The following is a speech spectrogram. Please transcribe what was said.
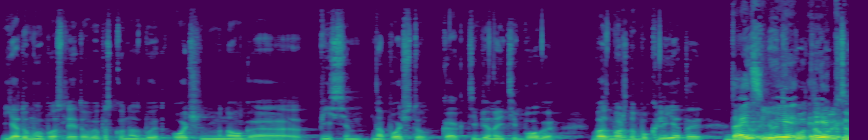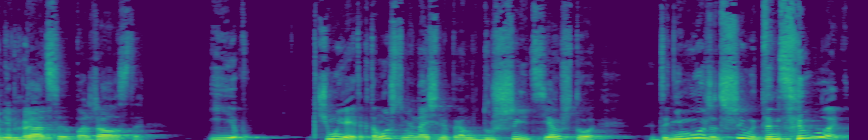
Я думаю, после этого выпуска у нас будет очень много писем на почту, как тебе найти Бога. Возможно, буклеты. Дайте Лю- мне будут рекомендацию, пожалуйста. И к чему я это? К тому, что меня начали прям душить тем, что да не может Шива танцевать.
